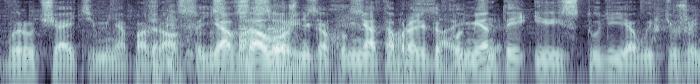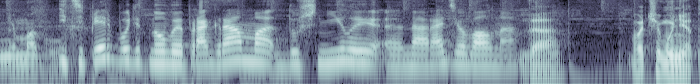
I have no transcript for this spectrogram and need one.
выручайте меня, пожалуйста. Я в заложниках, у меня отобрали документы, и из студии я выйти уже не могу. И теперь будет новая программа «Душнилы» э, на радио «Волна». Да. Почему нет?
